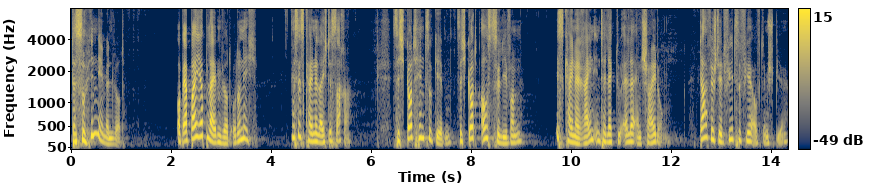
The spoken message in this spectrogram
das so hinnehmen wird, ob er bei ihr bleiben wird oder nicht. Es ist keine leichte Sache. Sich Gott hinzugeben, sich Gott auszuliefern, ist keine rein intellektuelle Entscheidung. Dafür steht viel zu viel auf dem Spiel.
